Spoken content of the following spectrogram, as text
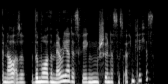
Genau, also the more the merrier, deswegen schön, dass das öffentlich ist.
